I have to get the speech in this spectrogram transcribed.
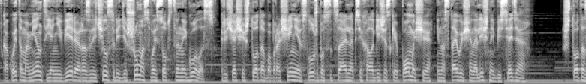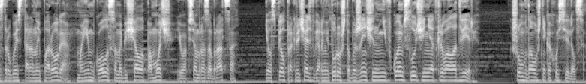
В какой-то момент я, не веря, различил среди шума свой собственный голос, кричащий что-то об обращении в службу социально-психологической помощи и настаивающий на личной беседе что-то с другой стороны порога моим голосом обещало помочь и во всем разобраться. Я успел прокричать в гарнитуру, чтобы женщина ни в коем случае не открывала дверь. Шум в наушниках усилился.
